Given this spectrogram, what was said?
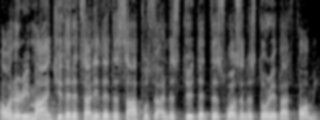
I want to remind you that it's only the disciples who understood that this wasn't a story about farming.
